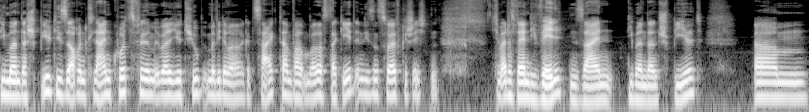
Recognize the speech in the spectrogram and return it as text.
die man da spielt, die sie auch in kleinen Kurzfilmen über YouTube immer wieder mal gezeigt haben, was, was da geht in diesen zwölf Geschichten. Ich meine, das werden die Welten sein, die man dann spielt. Ähm,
